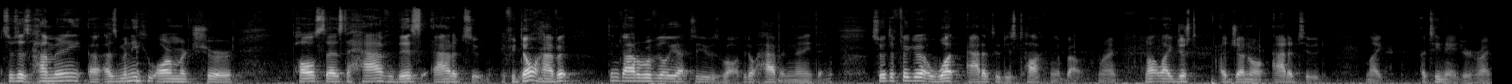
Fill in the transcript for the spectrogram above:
so it says, how many, uh, as many who are mature, Paul says to have this attitude. If you don't have it, then God will reveal that to you as well. If you don't have it in anything, so we have to figure out what attitude he's talking about, right? Not like just a general attitude, like a teenager, right?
